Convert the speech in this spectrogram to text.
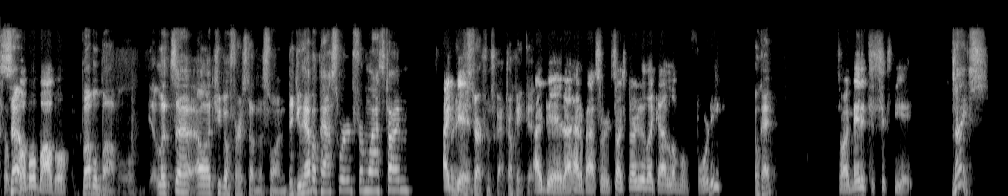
So, So, bubble bobble. bubble bobble. Let's. uh I'll let you go first on this one. Did you have a password from last time? I Or did, you did. start from scratch. Okay, good. I did. I had a password. So I started like at level 40. okay, So I made it to 68. nice.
